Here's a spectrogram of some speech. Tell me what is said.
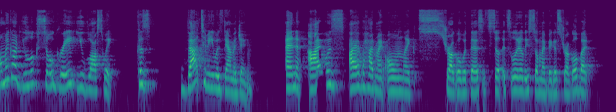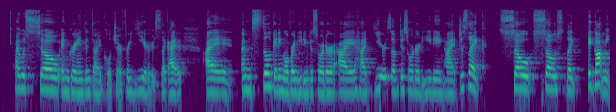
oh my god you look so great you've lost weight. Because that to me was damaging and i was i have had my own like struggle with this. It's still it's literally still my biggest struggle but i was so ingrained in diet culture for years. Like i i am still getting over an eating disorder. I had years of disordered eating. I just like so so like it got me.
